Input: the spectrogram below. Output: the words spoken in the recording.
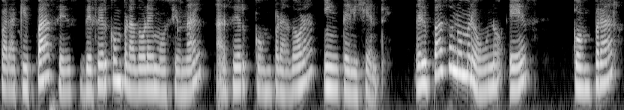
para que pases de ser compradora emocional a ser compradora inteligente. El paso número uno es comprar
